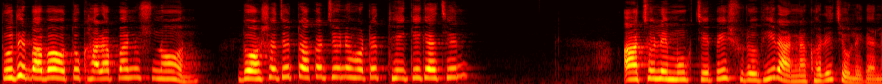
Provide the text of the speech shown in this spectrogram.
তোদের বাবা অত খারাপ মানুষ নন। দশ হাজার টাকার জন্য হঠাৎ থেকে গেছেন? আঁচলে মুখ চেপে সুরভি রান্নাঘরে চলে গেল।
